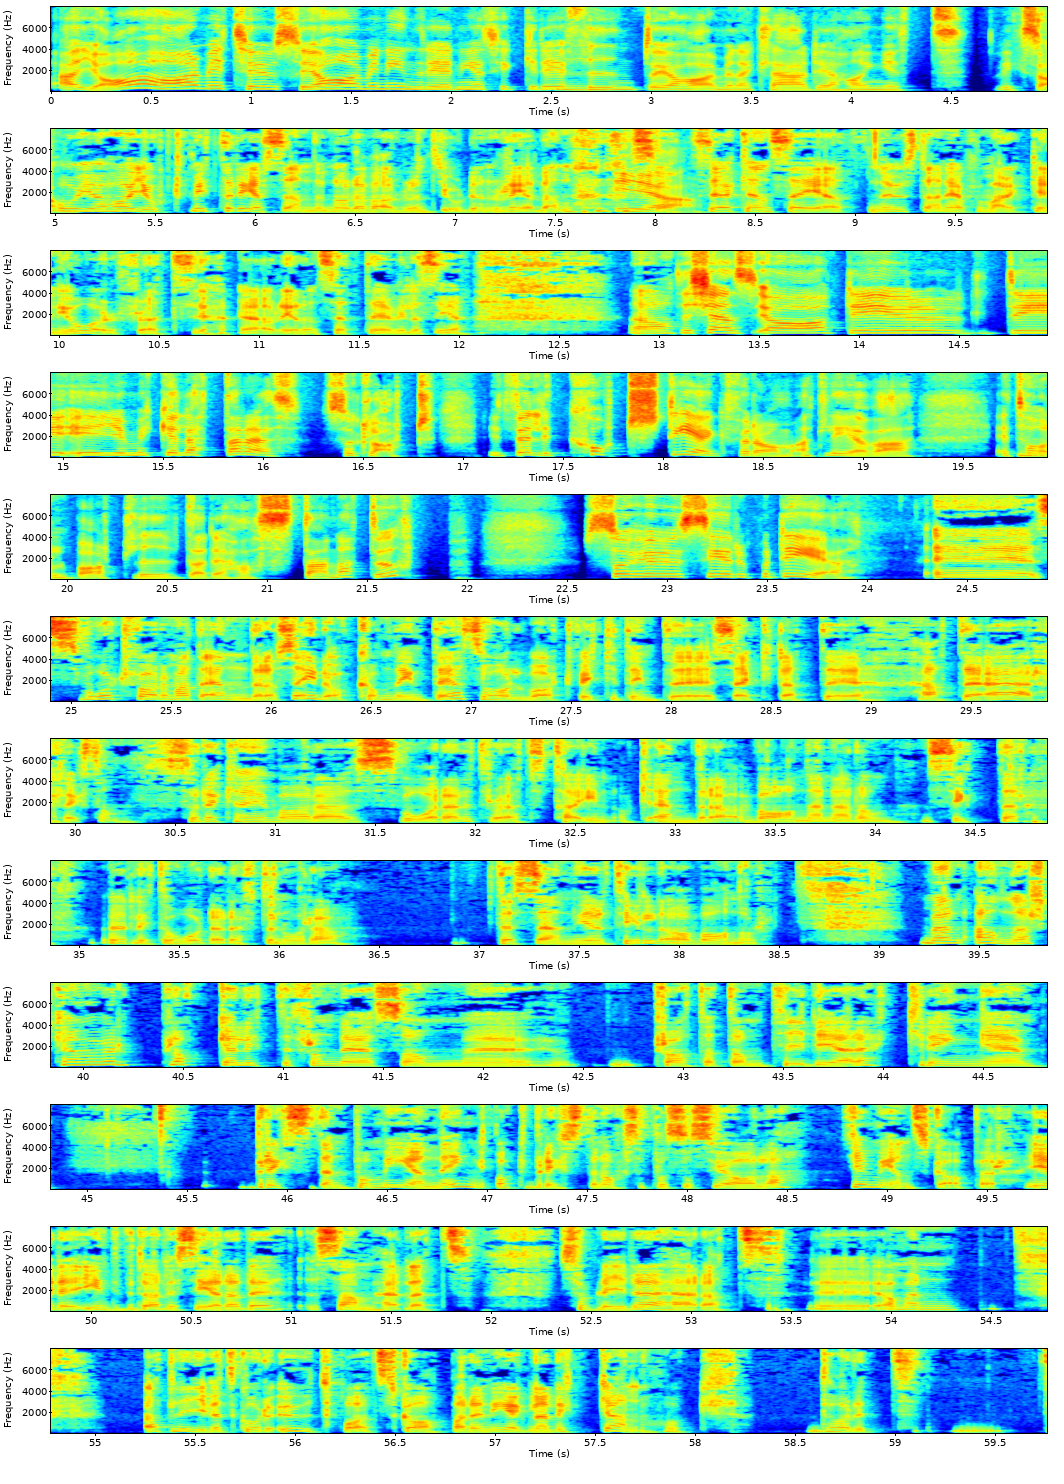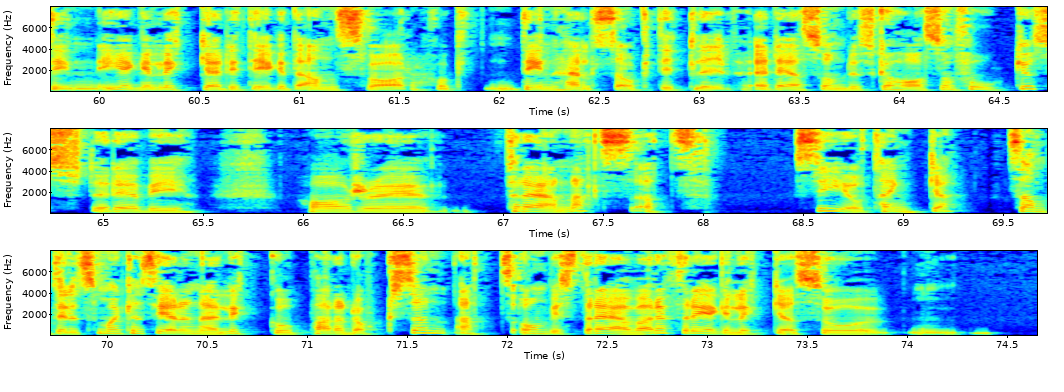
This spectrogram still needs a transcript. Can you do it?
Ja, jag har mitt hus och jag har min inredning, jag tycker det är mm. fint och jag har mina kläder, jag har inget... Liksom. Och jag har gjort mitt resande några varv runt jorden redan. Yeah. så, så jag kan säga att nu stannar jag på marken i år för att jag har redan sett det jag ville se. Ja. Det känns, ja, det är, ju, det är ju mycket lättare såklart. Det är ett väldigt kort steg för dem att leva ett mm. hållbart liv där det har stannat upp. Så hur ser du på det? Eh, svårt för dem att ändra sig dock om det inte är så hållbart, vilket inte är säkert att det, att det är. Liksom. Så det kan ju vara svårare tror jag att ta in och ändra vanor när de sitter lite hårdare efter några decennier till av vanor. Men annars kan vi väl plocka lite från det som eh, pratat om tidigare kring eh, bristen på mening och bristen också på sociala gemenskaper. I det individualiserade samhället så blir det det här att, eh, ja, men, att livet går ut på att skapa den egna lyckan och du har ditt, din egen lycka, ditt eget ansvar och din hälsa och ditt liv är det som du ska ha som fokus. Det är det vi har eh, tränats att se och tänka. Samtidigt som man kan se den här lyckoparadoxen att om vi strävar efter egen lycka så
